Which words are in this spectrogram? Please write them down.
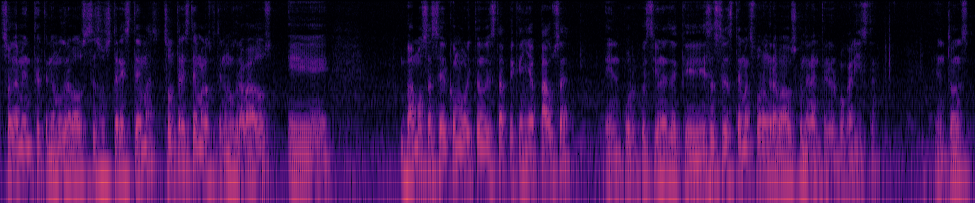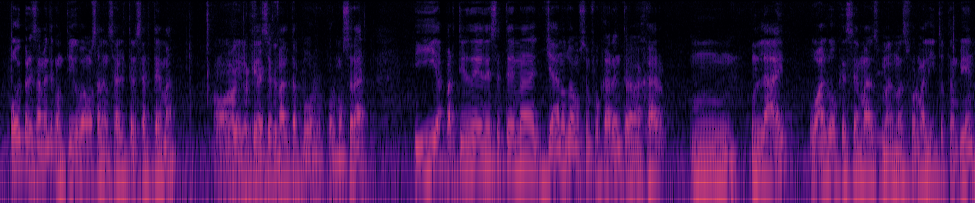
Solamente tenemos grabados esos tres temas. Son tres temas los que tenemos grabados. Eh, vamos a hacer como ahorita esta pequeña pausa en- por cuestiones de que esos tres temas fueron grabados con el anterior vocalista. Entonces, hoy precisamente contigo vamos a lanzar el tercer tema, Oh, el que hace falta por, por mostrar. Y a partir de, de ese tema ya nos vamos a enfocar en trabajar un, un live o algo que sea más, más, más formalito también,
